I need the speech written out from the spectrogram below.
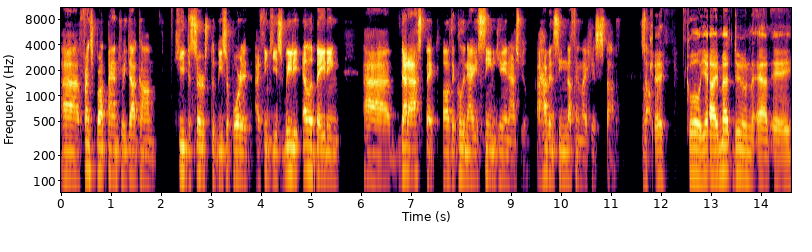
uh, FrenchBroadPantry.com. He deserves to be supported. I think he's really elevating uh, that aspect of the culinary scene here in Asheville. I haven't seen nothing like his stuff. So. Okay, cool. Yeah, I met Dune at a.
